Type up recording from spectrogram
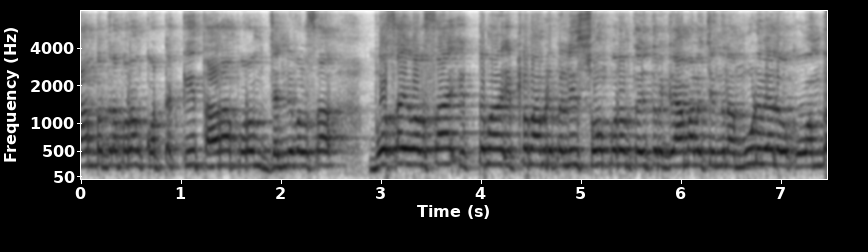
రామభద్రాపురం కొట్టక్కి తారాపురం జన్నివలస బోసాయి వలస ఇట్టమ ఇట్ల మామిడిపల్లి సోంపురం తదితర గ్రామాలకు చెందిన మూడు వేల ఒక వంద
